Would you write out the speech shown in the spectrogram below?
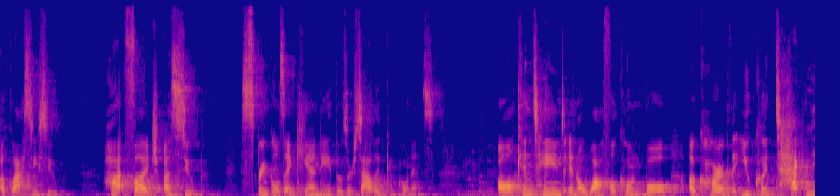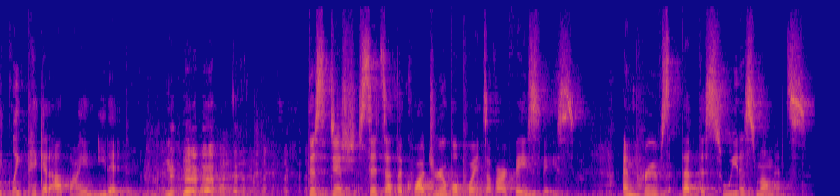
a glassy soup, hot fudge, a soup, sprinkles and candy, those are salad components, all contained in a waffle cone bowl, a carb that you could technically pick it up by and eat it. This dish sits at the quadruple points of our phase space and proves that the sweetest moments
